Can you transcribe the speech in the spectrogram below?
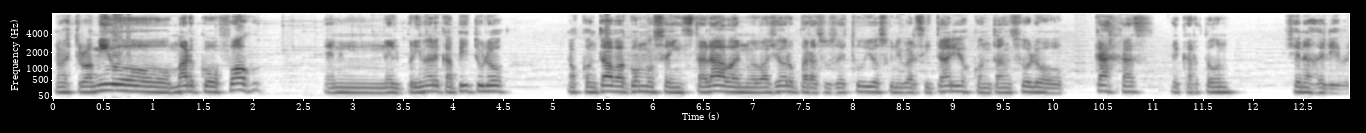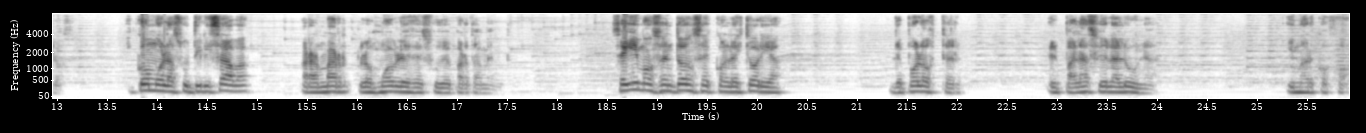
Nuestro amigo Marco Fogg en el primer capítulo nos contaba cómo se instalaba en Nueva York para sus estudios universitarios con tan solo cajas de cartón llenas de libros y cómo las utilizaba para armar los muebles de su departamento. Seguimos entonces con la historia de Paul Auster, El Palacio de la Luna y Marco Fogg.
